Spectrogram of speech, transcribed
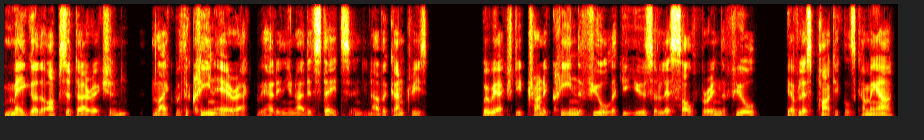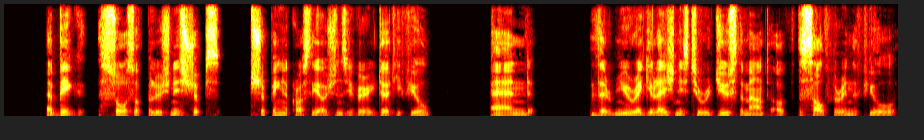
may go the opposite direction, like with the Clean Air Act we had in the United States and in other countries, where we're actually trying to clean the fuel that you use, so less sulfur in the fuel, you have less particles coming out. A big source of pollution is ships. Shipping across the oceans is very dirty fuel. And the new regulation is to reduce the amount of the sulfur in the fuel,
